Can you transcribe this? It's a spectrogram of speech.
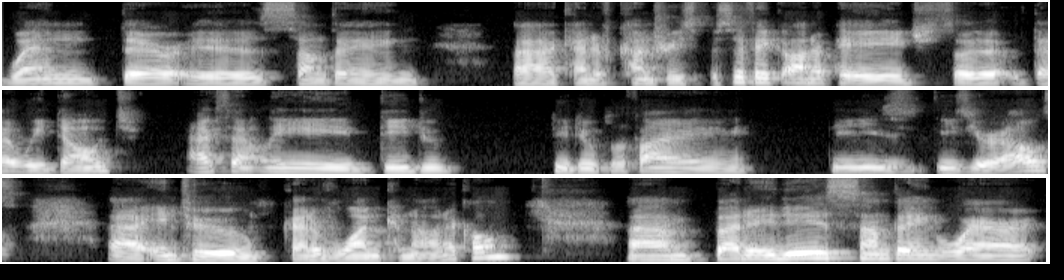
when there is something uh, kind of country-specific on a page so that, that we don't accidentally deduplicate these, these URLs uh, into kind of one canonical. Um, but it is something where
